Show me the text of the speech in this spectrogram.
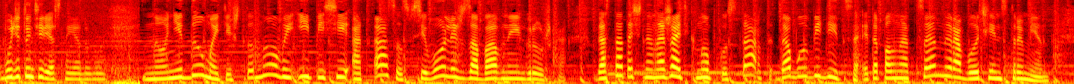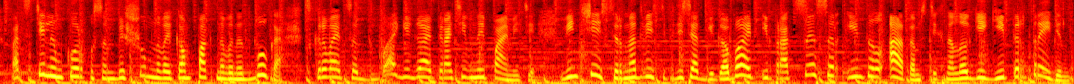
Будет интересно, я думаю. Но не думайте, что новый EPC от Asus всего лишь забавная игрушка. Достаточно нажать кнопку «Старт», дабы убедиться, это полноценный рабочий инструмент. Под стильным корпусом бесшумного и компактного нетбука скрывается 2 гига оперативной памяти, винчестер на 250 гигабайт и процессор Intel Atom с технологией гипертрейдинг.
